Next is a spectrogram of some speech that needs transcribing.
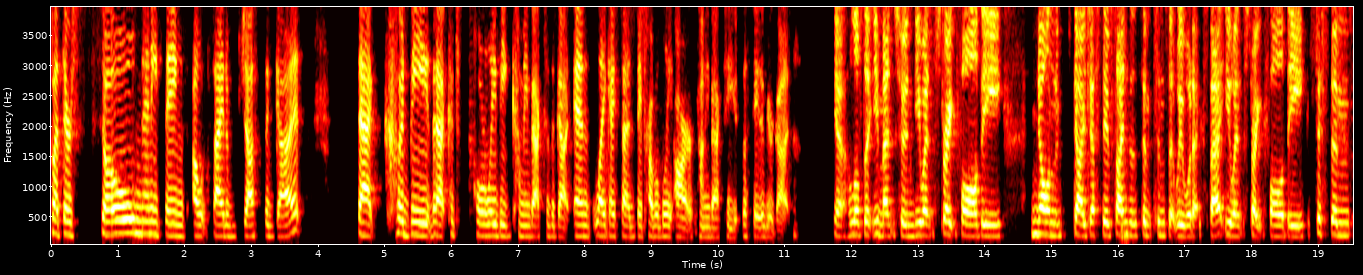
but there's so many things outside of just the gut that could be that could totally be coming back to the gut and like i said they probably are coming back to the state of your gut yeah i love that you mentioned you went straight for the non-digestive signs and symptoms that we would expect you went straight for the systems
